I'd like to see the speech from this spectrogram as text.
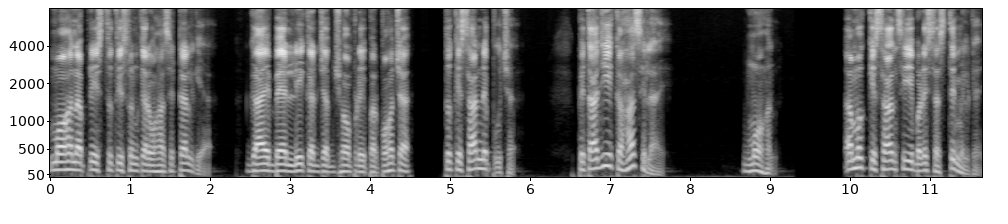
मोहन अपनी स्तुति सुनकर वहाँ से टल गया। गाय बैल लेकर जब झोंपड़े पर पहुँचा तो किसान ने पूछा पिताजी ये कहाँ से लाए? मोहन। अमुक किसान से ये बड़े सस्ते मिल गए।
